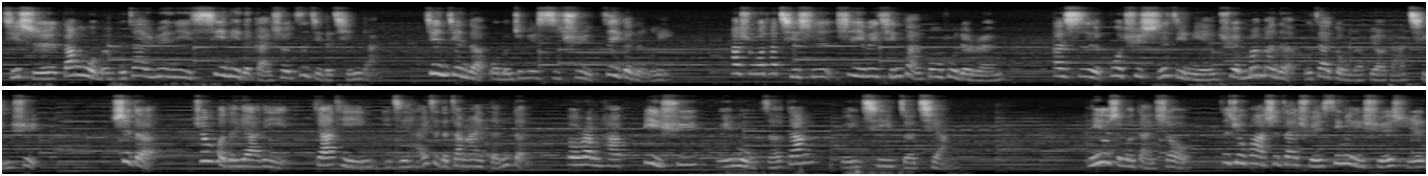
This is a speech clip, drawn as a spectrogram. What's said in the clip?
其实，当我们不再愿意细腻的感受自己的情感，渐渐的我们就会失去这个能力。她说，她其实是一位情感丰富的人，但是过去十几年却慢慢的不再懂得表达情绪。是的，生活的压力、家庭以及孩子的障碍等等，都让他必须为母则刚，为妻则强。你有什么感受？这句话是在学心理学时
